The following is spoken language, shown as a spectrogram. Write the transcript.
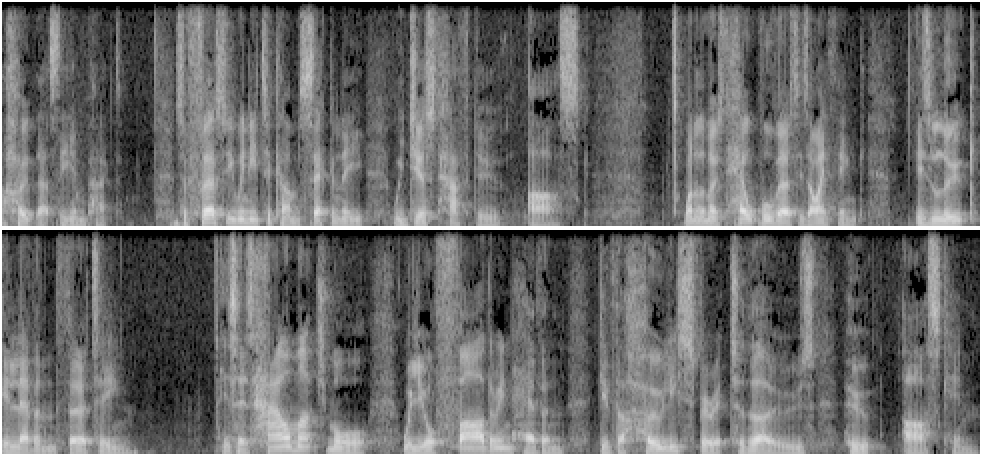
I hope that's the impact. So, firstly, we need to come. Secondly, we just have to ask. One of the most helpful verses, I think, is Luke 11 13. It says, How much more will your Father in heaven give the Holy Spirit to those who ask him?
